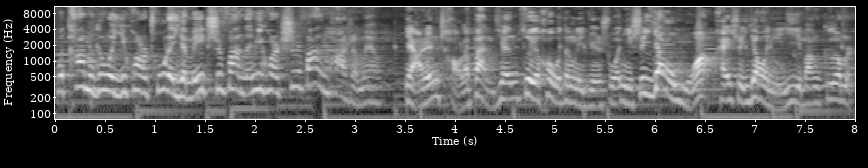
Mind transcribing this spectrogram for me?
不，他们跟我一块儿出来也没吃饭呢，一块儿吃饭怕什么呀？”俩人吵了半天，最后邓丽君说：“你是要我还是要你一帮哥们儿？”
